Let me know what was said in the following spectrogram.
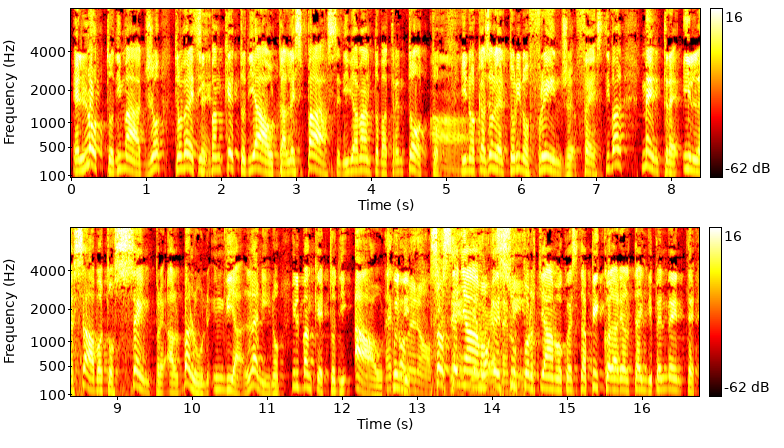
e l'8 di maggio troverete il banchetto di auto alle spasse di Via Mantova 38 Ah. in occasione del Torino Fringe Festival, mentre il sabato sempre al Balloon in via Lanino il banchetto di Out. E Quindi no, sosteniamo e Casa Mia. supportiamo questa piccola realtà indipendente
